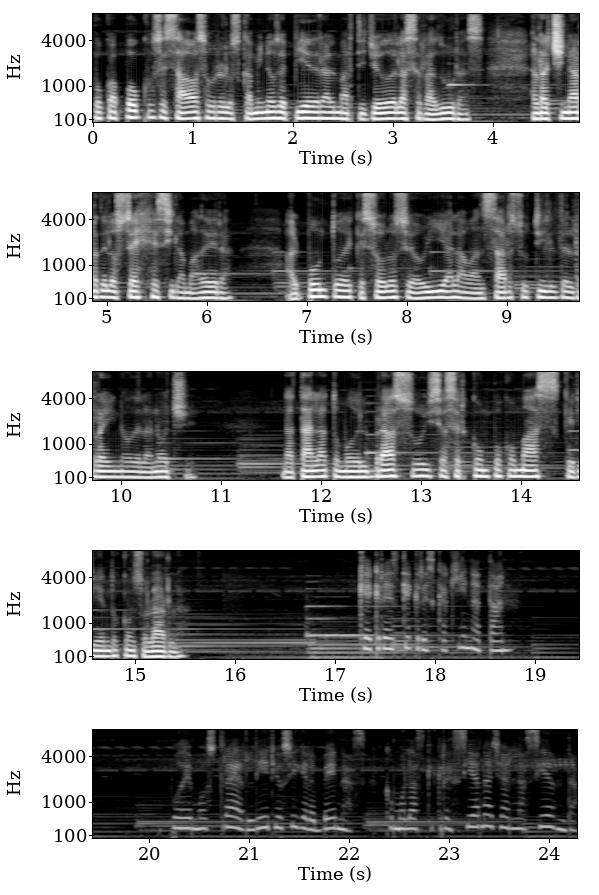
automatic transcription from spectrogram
Poco a poco cesaba sobre los caminos de piedra el martilleo de las cerraduras, el rechinar de los ejes y la madera, al punto de que solo se oía el avanzar sutil del reino de la noche. Natán la tomó del brazo y se acercó un poco más queriendo consolarla. ¿Qué crees que crezca aquí, Natán? Podemos traer lirios y verbenas como las que crecían allá en la hacienda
